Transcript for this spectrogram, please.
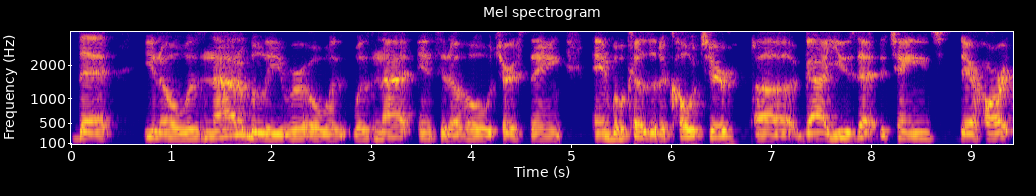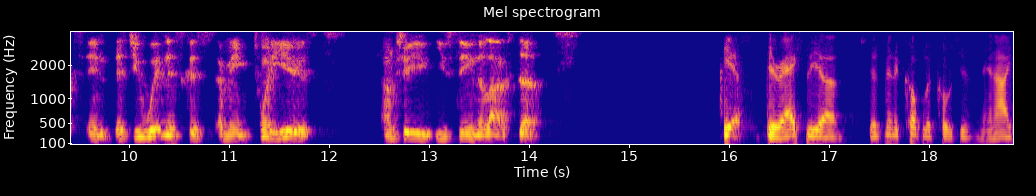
that you know was not a believer or was was not into the whole church thing? And because of the culture uh god used that to change their hearts and that you witnessed? Because i mean 20 years i'm sure you, you've seen a lot of stuff. Yes there actually uh there's been a couple of coaches and i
